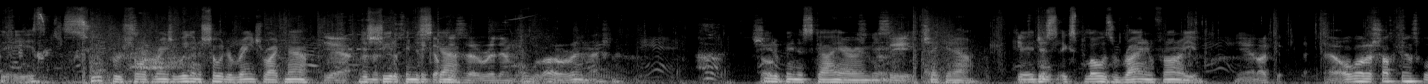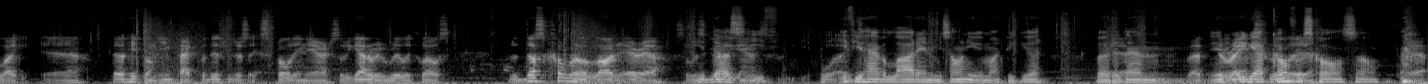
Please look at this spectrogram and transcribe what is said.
It's super short range. We're gonna show the range right now. yeah. Just shoot up in the pick sky. Up this uh, rhythm. Oh, a lot of rhythm actually. Shoot up in the sky here and uh, See. check it out. It just explodes right in front of you. Yeah, like uh, all other shotguns will like uh, they'll hit on impact, but this will just explode in the air. So we gotta be really close. But it does cover a large area, so it's It good does. against. If, what? if you have a lot of enemies on you, it might be good. But Yeah. then But the it, you range got really- conference call, so yeah.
